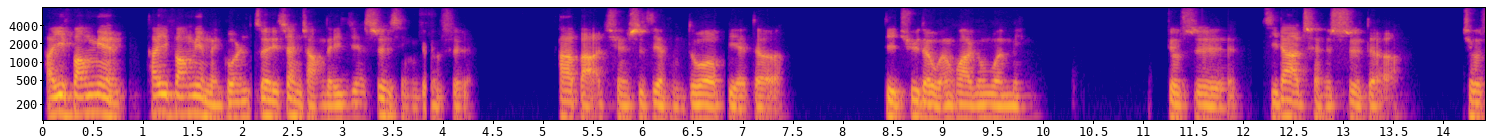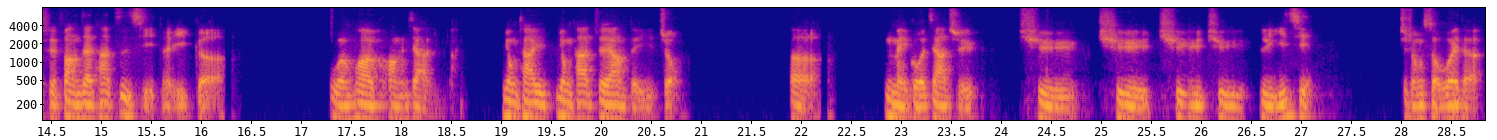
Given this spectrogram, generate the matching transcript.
他一方面，他一方面，美国人最擅长的一件事情就是，他把全世界很多别的地区的文化跟文明，就是极大城市的，就是放在他自己的一个文化框架里面，用他用他这样的一种，呃，美国价值去去去去理解这种所谓的。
